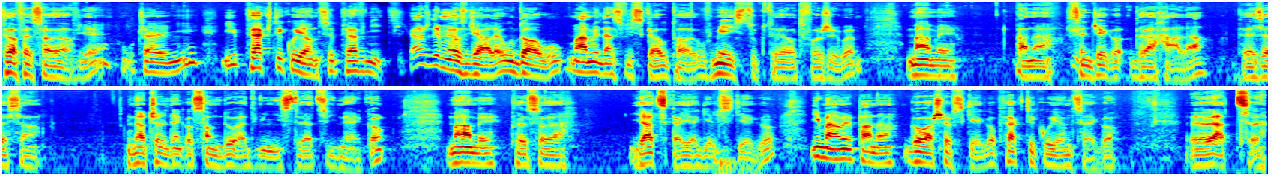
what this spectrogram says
profesorowie uczelni i praktykujący prawnicy. W każdym rozdziale u dołu mamy nazwiska autorów. W miejscu, które otworzyłem, mamy pana sędziego Drachala, prezesa Naczelnego Sądu Administracyjnego, mamy profesora Jacka Jagielskiego i mamy pana Gołaszewskiego, praktykującego radcę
